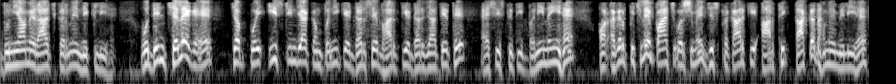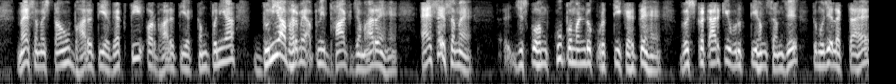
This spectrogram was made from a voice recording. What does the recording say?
दुनिया में राज करने निकली है। वो दिन चले गए जब कोई ईस्ट इंडिया कंपनी के डर से भारतीय डर जाते थे, ऐसी स्थिति बनी नहीं है। और अगर पिछले पाँच वर्ष में जिस प्रकार की आर्थिक ताकत हमें मिली है, मैं समझता हूँ भारतीय व्यक्ति और भारतीय कंपनियाँ दुनिया भर में अपनी धाक जमा रहे हैं। ऐसे समय, जिसको हम कूपमंडुक वृत्ति कहते हैं उस प्रकार की वृत्ति हम समझे तो मुझे लगता है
